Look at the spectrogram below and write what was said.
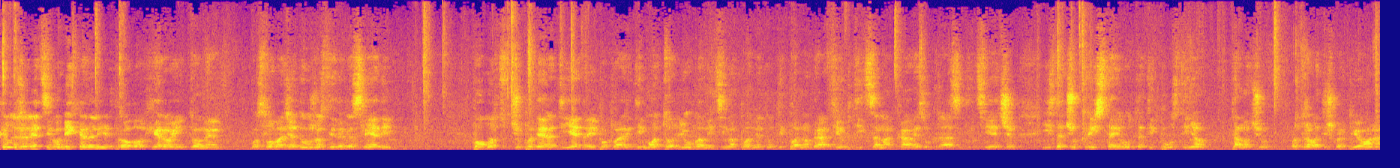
Krleža recimo nikada nije probao heroin, to me oslobađa dužnosti da ga slijedi. Pomorcu ću poderati jedra i pokvariti motor ljubavnicima, podmetnuti pornografiju pticama, kavez ukrasiti cvijećem, izdaću Krista i lutati pustinjom, tamo ću otrovati škorpiona.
